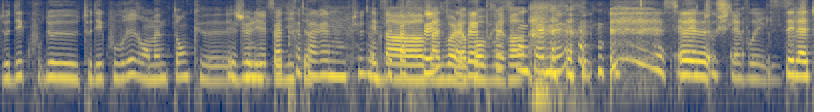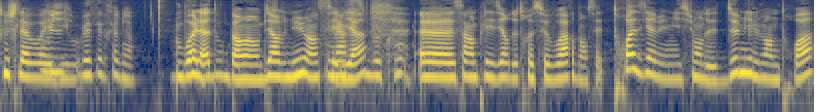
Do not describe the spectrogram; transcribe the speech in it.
de, de, te découvrir en même temps que, Et je ne l'ai pas préparé non plus, donc eh c'est ben, parfait. Ben, voilà, ça va c'est la touche la voix C'est la touche la voix Oui, mais c'est très bien. Voilà, donc ben, bienvenue hein, Célia. Merci beaucoup. Euh, c'est un plaisir de te recevoir dans cette troisième émission de 2023.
